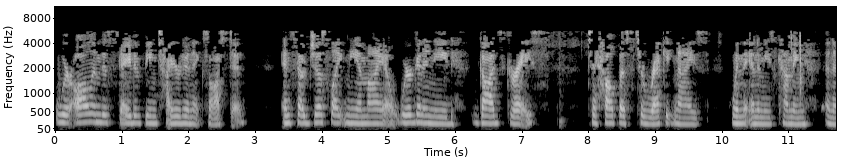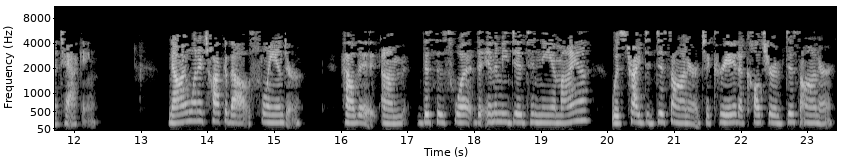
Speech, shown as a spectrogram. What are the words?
we're all in this state of being tired and exhausted? And so just like Nehemiah, we're going to need God's grace to help us to recognize when the enemy's coming and attacking. Now I want to talk about slander. How the, um, this is what the enemy did to Nehemiah was tried to dishonor, to create a culture of dishonor.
